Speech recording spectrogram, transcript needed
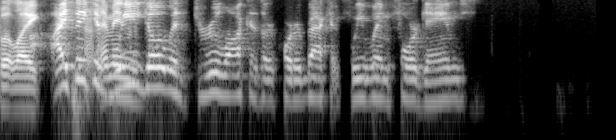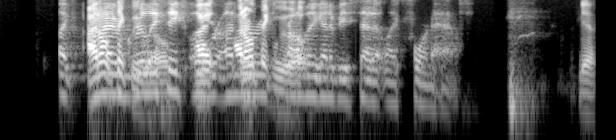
But like, I think if I we mean- go with Drew Lock as our quarterback, if we win four games, like I don't think we really will. think over I under don't think is we probably going to be set at like four and a half. Yeah.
